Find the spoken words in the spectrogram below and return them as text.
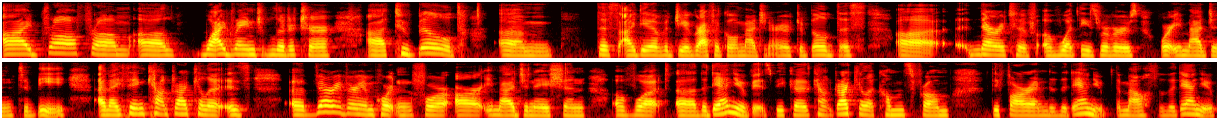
I draw from a wide range of literature uh, to build um, this idea of a geographical imaginary, or to build this uh, narrative of what these rivers were imagined to be. And I think Count Dracula is uh, very, very important for our imagination of what uh, the Danube is, because Count Dracula comes from the far end of the Danube, the mouth of the Danube.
